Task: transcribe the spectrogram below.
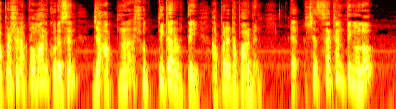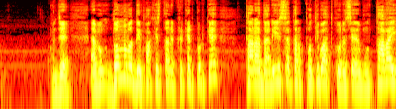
আপনারা সেটা প্রমাণ করেছেন যে আপনারা সত্যিকার অর্থেই আপনারা এটা পারবেন। সেকেন্ড থিং হলো যে, এবং ধন্যবাদ দিই পাকিস্তানের ক্রিকেট বোর্ডকে তারা দাঁড়িয়েছে, তার প্রতিবাদ করেছে এবং তারাই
